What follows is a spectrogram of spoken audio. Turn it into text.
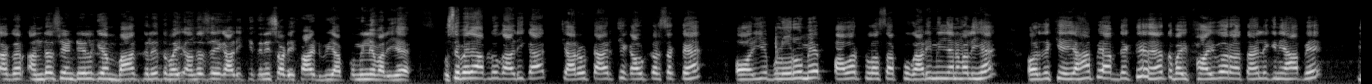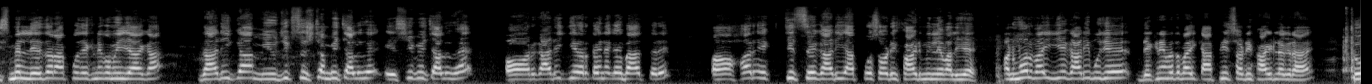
अगर अंदर से इंटीरियर की हम बात करें तो भाई अंदर से गाड़ी कितनी सर्टिफाइड भी आपको मिलने वाली है। उससे पहले आप लोग गाड़ी का चारों टायर चेकआउट कर सकते हैं और ये ब्लोरो में पावर प्लस आपको गाड़ी मिल जाने वाली है। और देखिए यहाँ पे आप देखते हैं तो भाई फाइबर आता है लेकिन यहाँ पे इसमें लेजर आपको देखने को मिल जाएगा। गाड़ी का म्यूज़िक सिस्टम भी चालू है एसी भी चालू है और गाड़ी की और कहीं ना कहीं बात करें अ, हर एक चीज़ से गाड़ी आपको सर्टिफाइड मिलने वाली है। अनमोल भाई ये गाड़ी मुझे देखने में तो भाई काफ़ी सर्टिफाइड लग रहा है। तो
